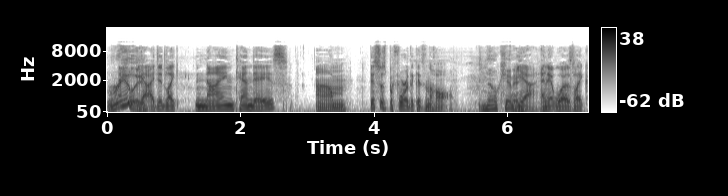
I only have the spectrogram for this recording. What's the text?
Really? yeah, I did like nine, ten days. Um, this was before the Kids in the Hall. No kidding. Yeah, and it was like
